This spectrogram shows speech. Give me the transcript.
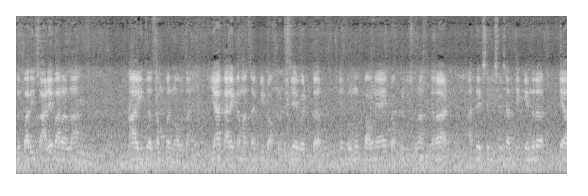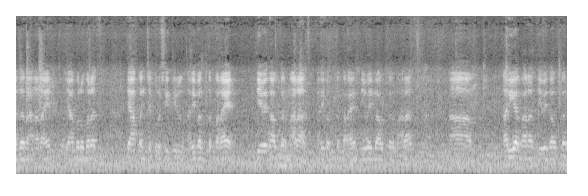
दुपारी साडेबाराला हा इथं संपन्न होत आहे. या कार्यक्रमासाठी डॉक्टर विजय वेटकर हे प्रमुख पाहुणे आहेत. डॉक्टर विश्वनाथ कराड अध्यक्ष विश्वशांती केंद्र ते हजर राहणार आहेत. याबरोबरच त्या पंचक्रोशीतील हरिभक्त परायण देवेगावकर महाराज हरिभक्त परायण देवेगावकर महाराज हरिहर महाराज देवेगावकर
